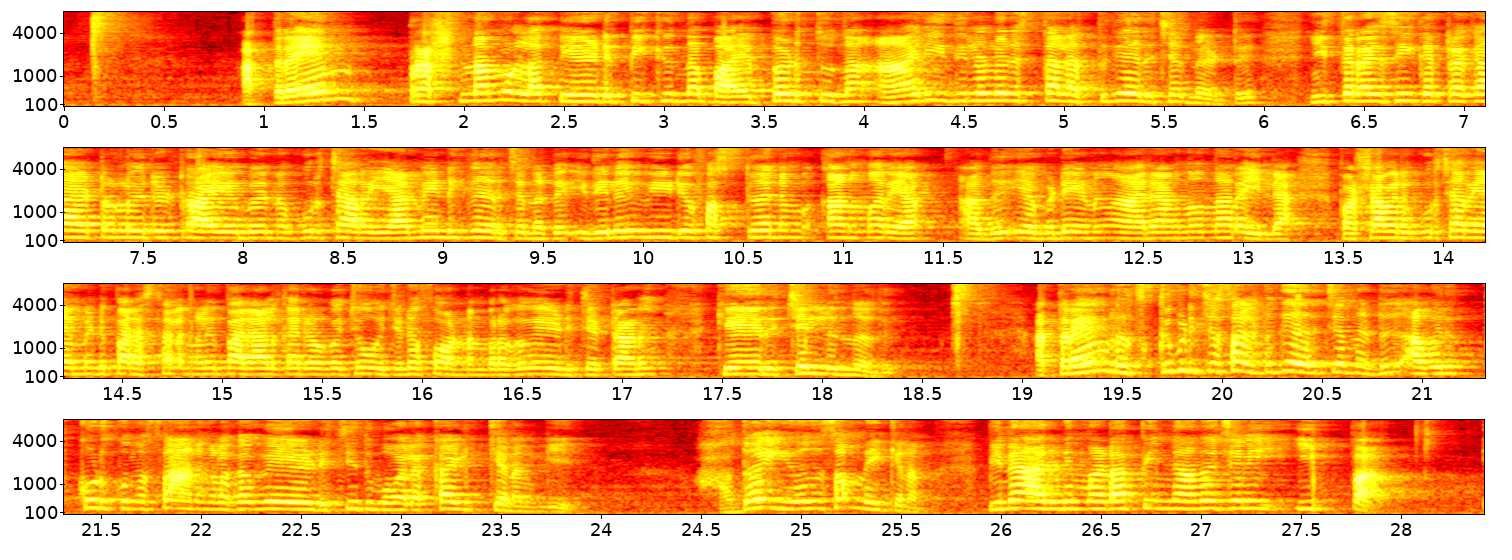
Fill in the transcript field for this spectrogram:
അത്രയും പ്രശ്നമുള്ള പേടിപ്പിക്കുന്ന ഭയപ്പെടുത്തുന്ന ആ രീതിയിലുള്ള ഒരു സ്ഥലത്ത് കയറി ചെന്നിട്ട് ഇത്രയും സീക്രട്ടൊക്കെ ആയിട്ടുള്ള ഒരു ട്രൈബിനെ കുറിച്ച് അറിയാൻ വേണ്ടി കയറി ചെന്നിട്ട് ഇതിൽ വീഡിയോ ഫസ്റ്റ് തന്നെ കാണുമ്പോൾ അറിയാം അത് എവിടെയാണ് ആരാണെന്നൊന്നും അറിയില്ല. പക്ഷെ അവരെ കുറിച്ച് അറിയാൻ വേണ്ടി പല സ്ഥലങ്ങളിൽ പല ആൾക്കാരോടൊക്കെ ചോദിച്ചിട്ട് ഫോൺ നമ്പറൊക്കെ മേടിച്ചിട്ടാണ് കയറി ചെല്ലുന്നത്. അത്രയും റിസ്ക് പിടിച്ച സ്ഥലത്ത് കയറി ചെന്നിട്ട് അവർ കൊടുക്കുന്ന സാധനങ്ങളൊക്കെ മേടിച്ച് ഇതുപോലെ കഴിക്കണമെങ്കിൽ. അതോ അയ്യോ സമ്മതിക്കണം. പിന്നെ അരുണിമട പിന്നാന്ന് വെച്ചാൽ ഇപ്പ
